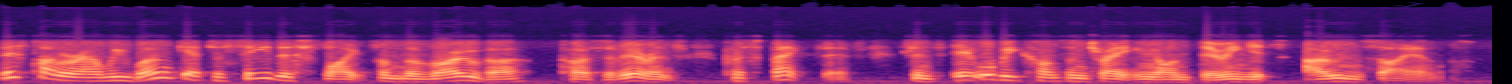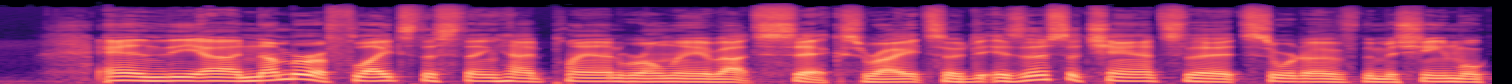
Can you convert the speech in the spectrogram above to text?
this time around we won't get to see this flight from the rover, Perseverance, perspective, since it will be concentrating on doing its own science. And the uh, number of flights this thing had planned were only about six, right? So is this a chance that sort of the machine will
